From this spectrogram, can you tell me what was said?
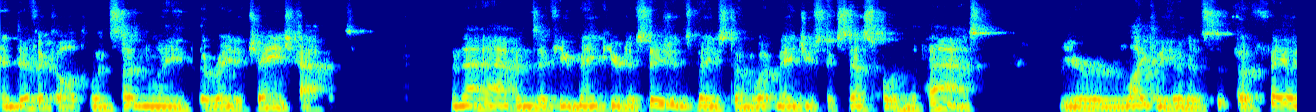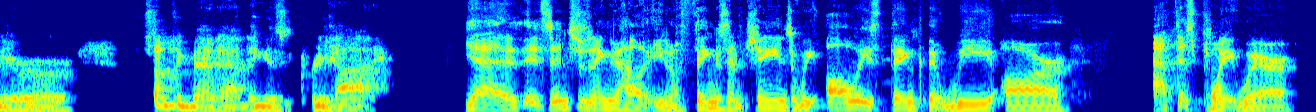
and difficult when suddenly the rate of change happens. And that happens if you make your decisions based on what made you successful in the past. Your likelihood of, of failure or something bad happening is pretty high. Yeah, it's interesting how you know things have changed. We always think that we are at this point where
